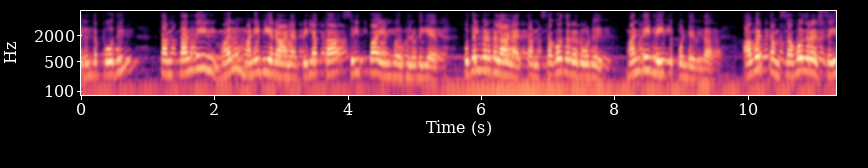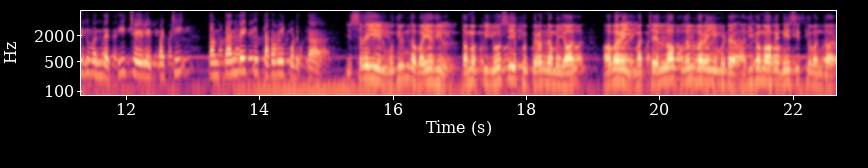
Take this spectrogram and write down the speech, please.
இருந்தபோது தம் தந்தையின் மறு மனைவியரான பிலக்கா சில்பா என்பவர்களுடைய புதல்வர்களான தம் சகோதரரோடு மந்தை மேய்த்து கொண்டிருந்தார். அவர் தம் சகோதரர் செய்து வந்த தீச்செயலை பற்றி தம் தந்தைக்கு தகவல் கொடுத்தார். இஸ்ரவேல் முதிர்ந்த வயதில் தமக்கு யோசேப்பு பிறந்தமையால் அவரை மற்ற எல்லா புதல்வரையும் விட அதிகமாக நேசித்து வந்தார்.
